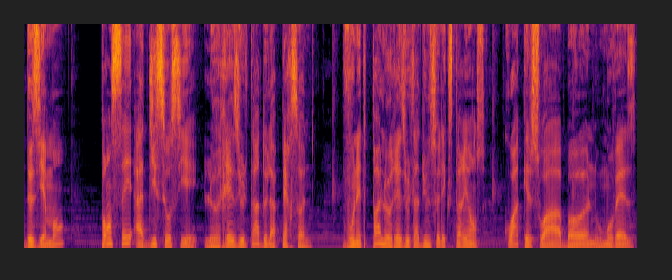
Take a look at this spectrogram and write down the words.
Deuxièmement, Pensez à dissocier le résultat de la personne. Vous n'êtes pas le résultat d'une seule expérience, quoi qu'elle soit bonne ou mauvaise.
